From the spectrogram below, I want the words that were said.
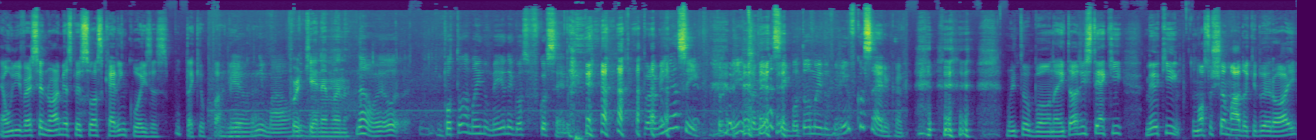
É um universo enorme e as pessoas querem coisas. Puta que eu pariu. Meu, animal. Por quê, né, mano? Não, eu. botou a mãe no meio, o negócio ficou sério. pra mim é assim. Pra mim, pra mim é assim. Botou a mãe no meio, ficou sério, cara. Muito bom, né? Então a gente tem aqui meio que o nosso chamado aqui do herói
